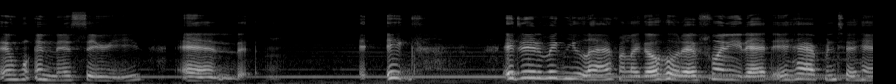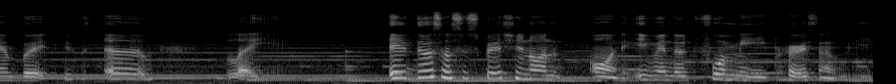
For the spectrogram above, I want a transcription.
in, in this series, and it, it it didn't make me laugh and like, oh, that's funny that it happened to him, but it's um like it threw some suspicion on on even though for me personally.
